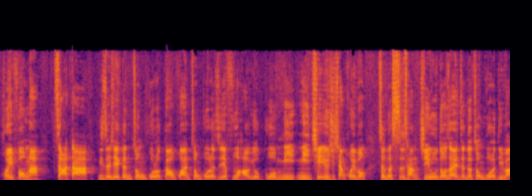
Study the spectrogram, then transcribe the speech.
汇丰啊。渣打，你这些跟中国的高官、中国的这些富豪有过密密切，尤其像汇丰，整个市场几乎都在这个中国的地方，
